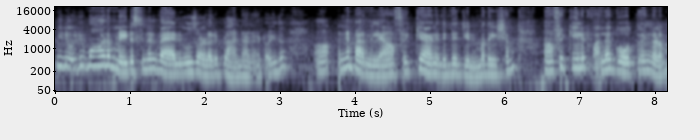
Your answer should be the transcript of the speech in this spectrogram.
പിന്നെ ഒരുപാട് മെഡിസിനൽ വാല്യൂസ് ഉള്ള ഒരു പ്ലാന്റ് ആണ് കേട്ടോ ഇത്. ഞാൻ പറഞ്ഞില്ലേ ആഫ്രിക്കയാണ് ഇതിന്റെ ജന്മദേശം. ആഫ്രിക്കയിലെ പല ഗോത്രങ്ങളും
